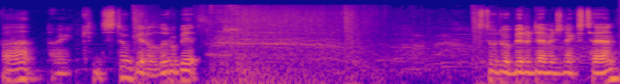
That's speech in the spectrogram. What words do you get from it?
But I can still get a little bit. Still do a bit of damage next turn.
